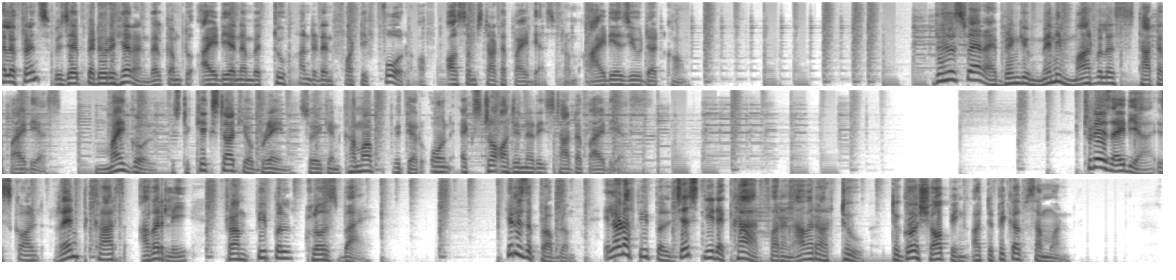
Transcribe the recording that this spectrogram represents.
Hello friends, Vijay Peduru here and welcome to idea number 244 of awesome startup ideas from ideasu.com. This is where I bring you many marvelous startup ideas. My goal is to kickstart your brain so you can come up with your own extraordinary startup ideas. Today's idea is called Rent Cars Hourly from People Close By. Here is the problem a lot of people just need a car for an hour or two to go shopping or to pick up someone.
